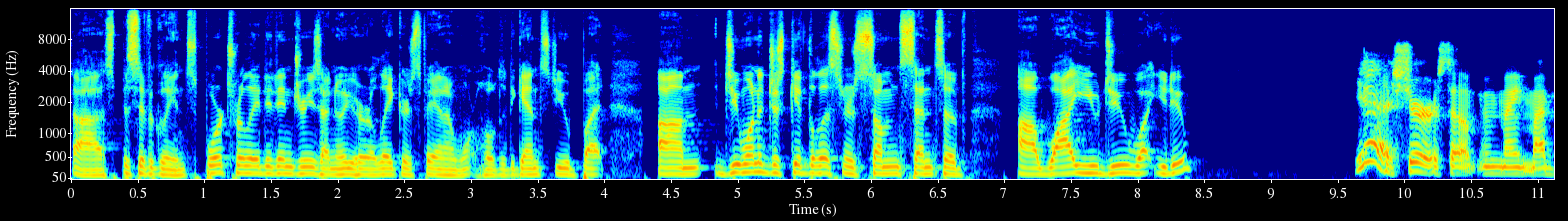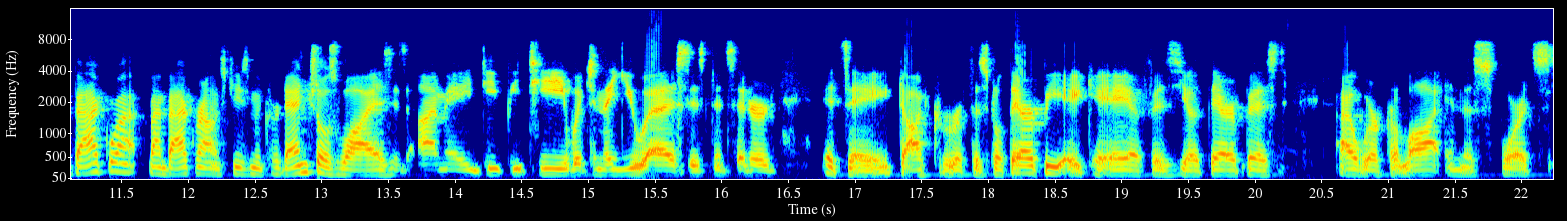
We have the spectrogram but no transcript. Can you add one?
uh, specifically in sports related injuries? I know you're a Lakers fan. I won't hold it against you, but um, do you want to just give the listeners some sense of uh, why you do what you do? Yeah, sure. So my, my background, my background, excuse me, credentials wise, is I'm a DPT, which in the U.S. is considered it's a doctor of physical therapy, aka a physiotherapist. I work a lot in the sports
